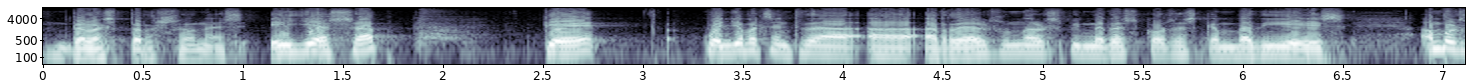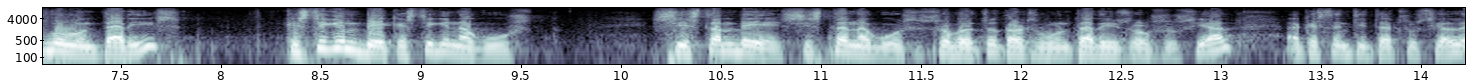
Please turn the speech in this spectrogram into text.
de les persones. Ella sap que quan jo vaig entrar a, a Reals, una de les primeres coses que em va dir és amb els voluntaris, que estiguin bé, que estiguin a gust. Si estan bé, si estan a gust, sobretot els voluntaris o el social, aquesta entitat social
